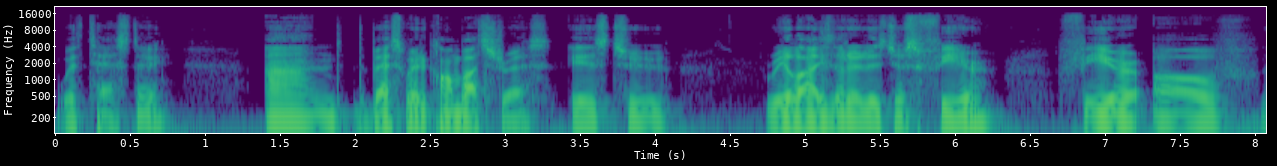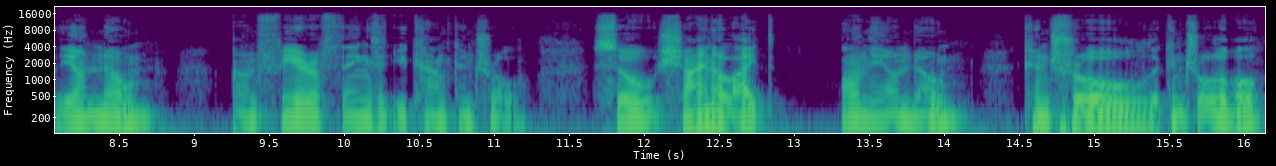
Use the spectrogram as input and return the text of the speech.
with test day. And the best way to combat stress is to realize that it is just fear fear of the unknown and fear of things that you can't control. So shine a light on the unknown, control the controllable,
